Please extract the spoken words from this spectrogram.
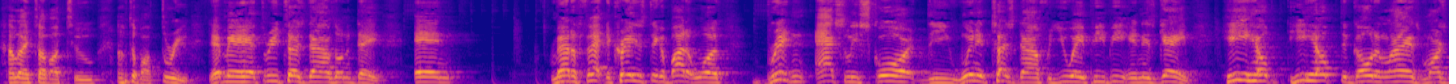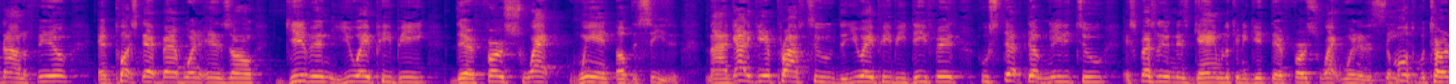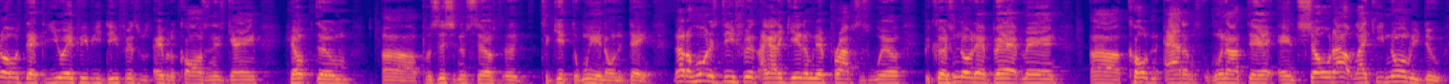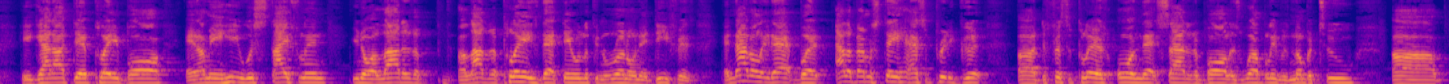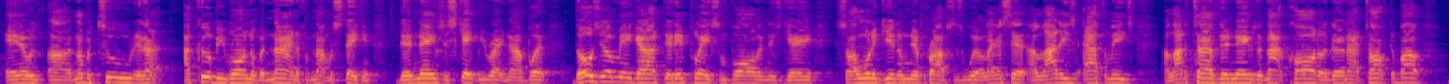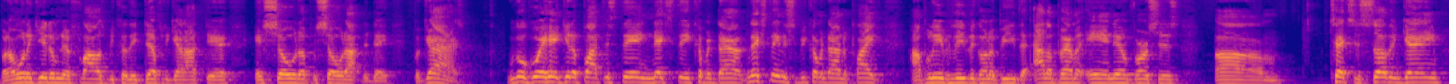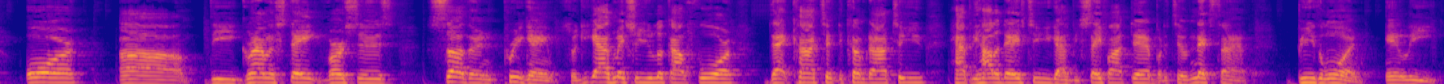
I'm not talking about two. I'm talking about three. That man had three touchdowns on the day. And matter of fact, the craziest thing about it was Britten actually scored the winning touchdown for UAPB in this game. He helped he helped the Golden Lions march down the field and punched that bad boy in the end zone, giving UAPB their first SWAC win of the season. Now, I got to give props to the UAPB defense who stepped up, needed to, especially in this game, looking to get their first SWAC win of the season. The multiple turnovers that the UAPB defense was able to cause in this game helped them uh, position themselves uh, to get the win on the day. Now, the Hornets defense, I got to give them their props as well because you know that bad man, uh, Colton Adams, went out there and showed out like he normally do. He got out there, played ball, and I mean, he was stifling you know, a lot of the a lot of the plays that they were looking to run on their defense. And not only that, but Alabama State has some pretty good uh, defensive players on that side of the ball as well. I believe it was number two, uh, and it was uh, number two, and I, I could be wrong, number nine, if I'm not mistaken. Their names escape me right now, but those young men got out there. They played some ball in this game, so I want to give them their props as well. Like I said, a lot of these athletes, a lot of times their names are not called or they're not talked about, but I want to give them their flowers because they definitely got out there and showed up and showed out today. But guys, we're going to go ahead and get up out this thing. Next thing coming down, next thing that should be coming down the pike, I believe is either going to be the Alabama A&M versus um, Texas Southern game or uh, the Grambling State versus Southern pregame. So you guys make sure you look out for that content to come down to you. Happy holidays to you. You guys be safe out there. But until next time, be the one and lead.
